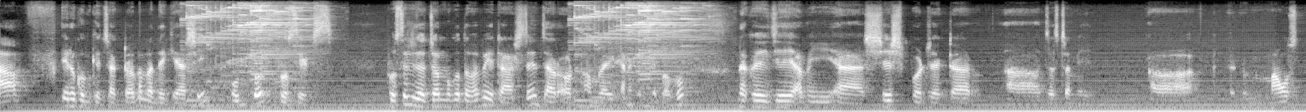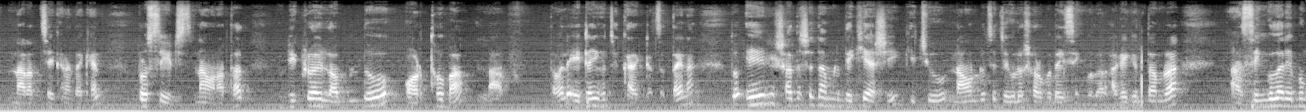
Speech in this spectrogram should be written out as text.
লাভ এরকম কিছু একটা হবে, আমরা দেখে আসি। উত্তর প্রসিডস প্রসিডস জন্মগতভাবে এটা আসছে, যার অর্থ আমরা এখানে দেখতে পাবো দেখো, এই যে আমি শেষ পর্যায়ে একটা জাস্ট আমি মাউস নাড়াচ্ছে এখানে দেখেন। প্রসিডস নাউন অর্থাৎ বিক্রয়, লব্ধ, অর্থ বা লাভ। তাহলে এটাই হচ্ছে কারেক্ট আনসার তাই না? তো এর সাথে সাথে আমরা দেখে আসি কিছু নাউন রয়েছে যেগুলো সর্বদাই সিঙ্গুলার আগে কিন্তু আমরা সিঙ্গুলার এবং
